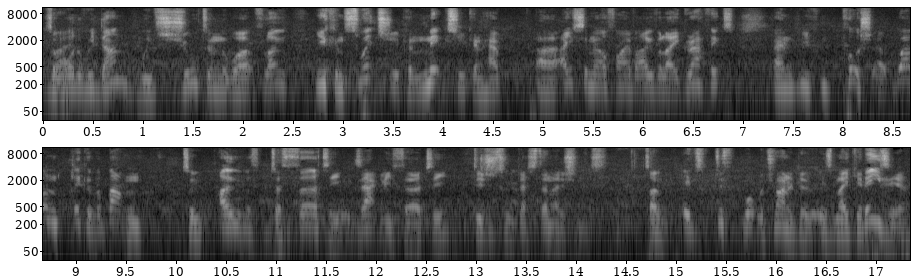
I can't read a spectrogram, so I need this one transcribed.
So Right. what have we done? We've shortened the workflow. You can switch, you can mix, you can have uh, HTML5 overlay graphics, and you can push at one click of a button to over to 30, exactly 30 digital destinations. So it's just what we're trying to do is make it easier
